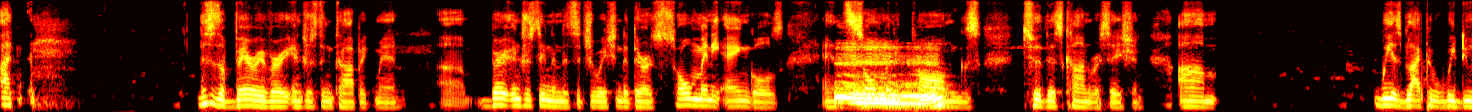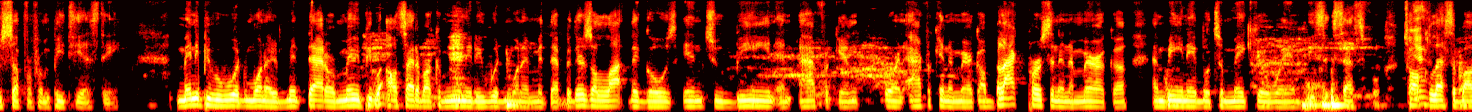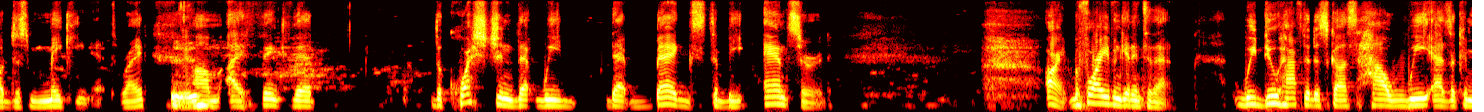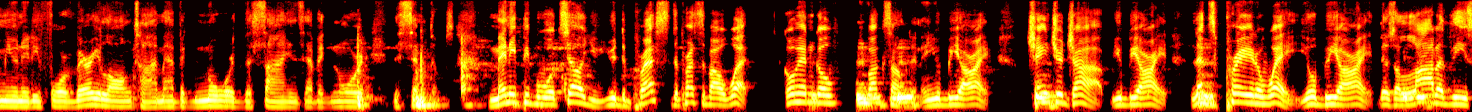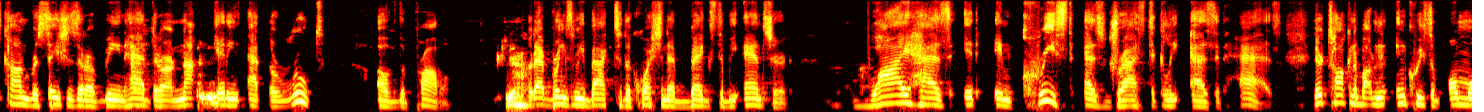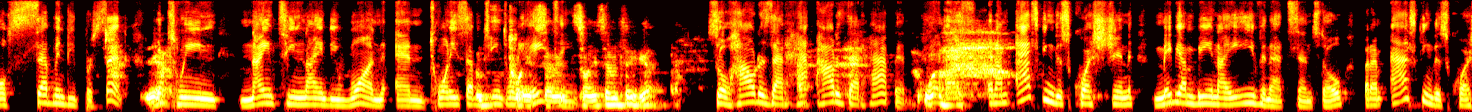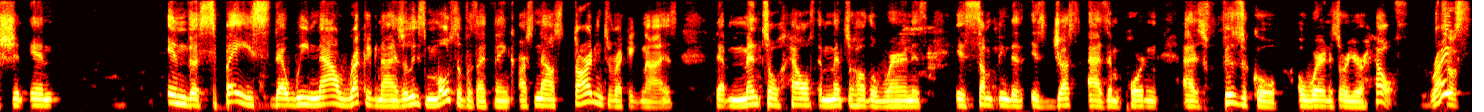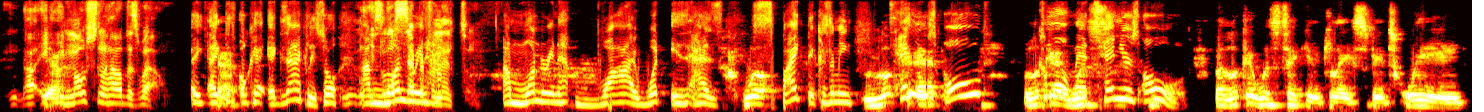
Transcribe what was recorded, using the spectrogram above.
I this is a very, very interesting topic, man. Um, very interesting in the situation that there are so many angles and so many Mhm. prongs to this conversation. Um, we as Black people, we do suffer from PTSD. Many people wouldn't want to admit that, or many people outside of our community wouldn't want to admit that. But there's a lot that goes into being an African or an African American, a Black person in America, and being able to make your way and be successful. Talk less about just making it, right? Mhm. um, I think that the question that we that begs to be answered. All right, before I even get into that, we do have to discuss how we as a community for a very long time have ignored the signs, have ignored the symptoms. Many people will tell you, you're depressed. Depressed about what? Go ahead and go fuck something and you'll be all right. Change your job, you'll be all right. Let's pray it away, you'll be all right. There's a lot of these conversations that are being had that are not getting at the root of the problem. Yeah. So that brings me back to the question that begs to be answered. Why has it increased as drastically as it has? They're talking about an increase of almost 70% Yeah. between 1991 and 2017, 2018. 2017, yeah. So how does that ha- how does that happen? Well, As- and I'm asking this question. Maybe I'm being naive in that sense, though. But I'm asking this question in in the space that we now recognize, or at least most of us, I think, are now starting to recognize that mental health and mental health awareness is something that is just as important as physical awareness or your health, right? so uh, Yeah. emotional health as well I- I- Yeah. okay, exactly. So it's I'm a wondering. from How, mental I'm wondering why. What is has well spiked it? Because I mean, look ten years at, old. look Come at on, man, ten years old. But look at what's taking place between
